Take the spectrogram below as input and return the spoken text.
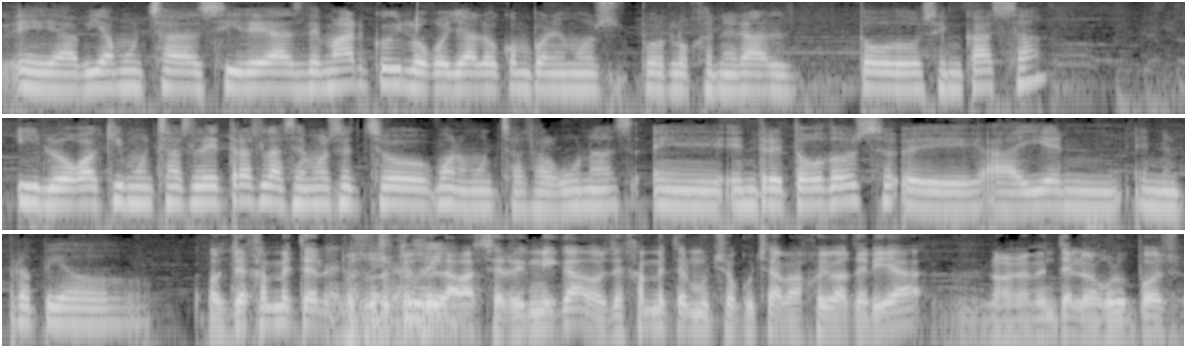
eh, había muchas ideas de Marco y luego ya lo componemos por lo general todos en casa. Y luego aquí muchas letras las hemos hecho, bueno, muchas, algunas, eh, entre todos eh, ahí en, en el propio... ¿Os dejan meter, vosotros que sois la base rítmica, os dejan meter mucho cucha bajo y batería? Normalmente los grupos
